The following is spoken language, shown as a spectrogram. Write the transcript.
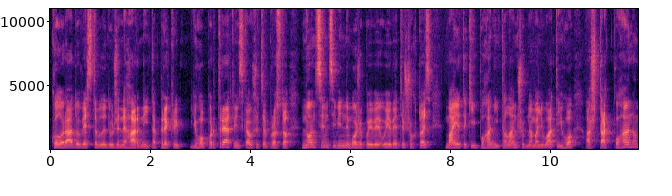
Колорадо виставили дуже негарний та прикрий його портрет. Він сказав, що це просто нонсенс, і він не може уявити, що хтось має такий поганий талант, щоб намалювати його аж так погано.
